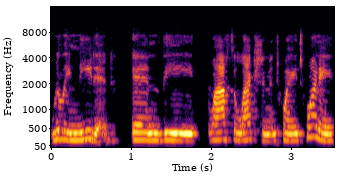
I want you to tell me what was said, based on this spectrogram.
really needed in the last election in 2020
